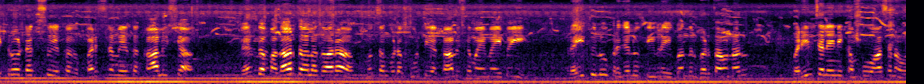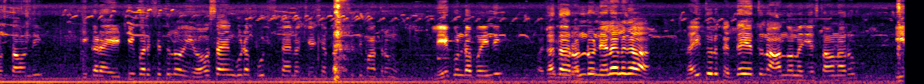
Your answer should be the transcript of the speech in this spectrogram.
ఎట్రోడక్స్ యొక్క పరిశ్రమ యొక్క కాలుష్య వ్యర్థ పదార్థాల ద్వారా మొత్తం కూడా పూర్తిగా కాలుష్యమయమైపోయి రైతులు ప్రజలు తీవ్ర ఇబ్బందులు పడుతూ ఉన్నారు. భరించలేని కంపు వాసన వస్తూ ఉంది. ఇక్కడ ఎట్టి పరిస్థితుల్లో ఈ వ్యవసాయం కూడా పూర్తి స్థాయిలో చేసే పరిస్థితి మాత్రం లేకుండా పోయింది. గత రెండు నెలలుగా రైతులు పెద్ద ఎత్తున ఆందోళన చేస్తూ ఉన్నారు. ఈ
